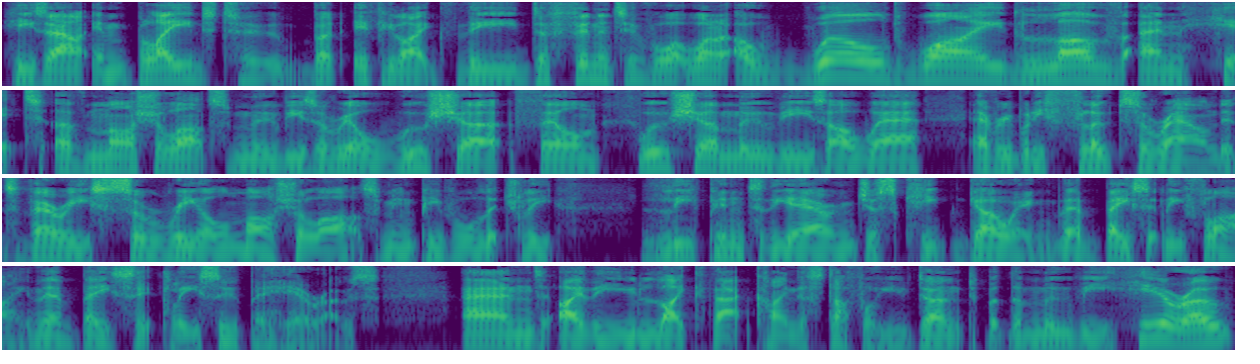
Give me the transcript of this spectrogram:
he's out in Blade 2, but if you like, the definitive, what one a worldwide love and hit of martial arts movies, a real wuxia film. Wuxia movies are where everybody floats around. It's very surreal martial arts. I mean, people literally leap into the air and just keep going. They're basically flying. They're basically superheroes. And either you like that kind of stuff or you don't. But the movie Hero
